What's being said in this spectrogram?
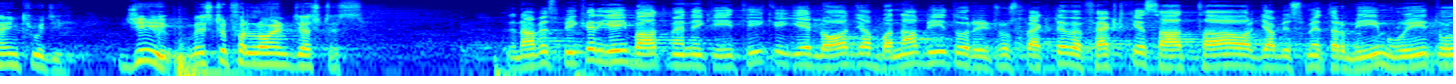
थैंक यू जी। जी mister for law and justice जनाब स्पीकर यही बात मैंने की थी कि ये लॉ जब बना भी तो रिट्रोस्पेक्टिव इफ़ेक्ट के साथ था और जब इसमें तरमीम हुई तो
